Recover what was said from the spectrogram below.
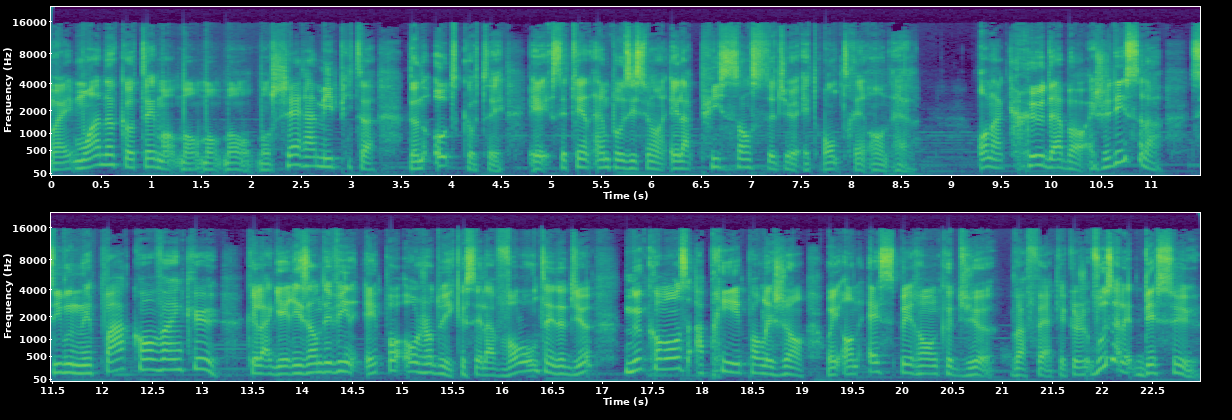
Ouais, moi d'un côté, mon, mon, mon, mon, cher ami Peter d'un autre côté. Et c'était une imposition et la puissance de Dieu est entrée en elle on a cru d'abord. Et je dis cela, si vous n'êtes pas convaincu que la guérison divine est pour aujourd'hui, que c'est la volonté de Dieu, ne commence à prier pour les gens, oui, en espérant que Dieu va faire quelque chose. Vous allez être déçus.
